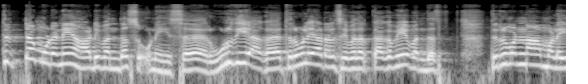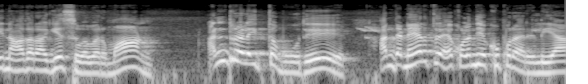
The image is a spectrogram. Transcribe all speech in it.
திட்டமுடனே ஆடி வந்த சோனேசர் உறுதியாக திருவிளையாடல் செய்வதற்காகவே வந்த திருவண்ணாமலை நாதராகிய சிவபெருமான் அன்றழைத்த போது அந்த நேரத்தில் குழந்தைய கூப்பிட்றாரு இல்லையா?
